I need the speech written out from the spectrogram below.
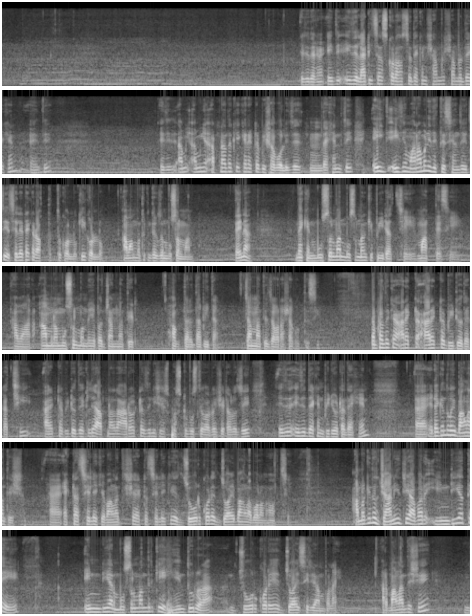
এই যে দেখেন এই যে এই যে লাঠি চার্জ করা হচ্ছে দেখেন সামনে সামনে দেখেন এই যে এই যে আমি আমি আপনাদেরকে এখানে একটা বিষয় বলি যে দেখেন যে এই এই যে মারামারি দেখতেছেন যে যে ছেলেটাকে রক্তাক্ত করল, কী করল? আমার মতো কিন্তু একজন মুসলমান, তাই না? দেখেন মুসলমান মুসলমানকে পিটাচ্ছে মারতেছে। আবার আমরা মুসলমানরা এবার জান্নাতের হকদার, দাবিদার, জান্নাতে যাওয়ার আশা করতেছি। আপনাদেরকে আরেকটা আরেকটা ভিডিও দেখাচ্ছি। আরেকটা ভিডিও দেখলে আপনারা আরও একটা জিনিস স্পষ্ট বুঝতে পারবেন, সেটা হলো যে, এই যে এই যে দেখেন ভিডিওটা দেখেন এটা কিন্তু ওই বাংলাদেশ। একটা ছেলেকে বাংলাদেশে একটা ছেলেকে জোর করে জয় বাংলা বলানো হচ্ছে। আমরা কিন্তু জানি যে আবার ইন্ডিয়াতে ইন্ডিয়ার মুসলমানদেরকে হিন্দুরা জোর করে জয় শ্রীরাম বলায়, আর বাংলাদেশে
